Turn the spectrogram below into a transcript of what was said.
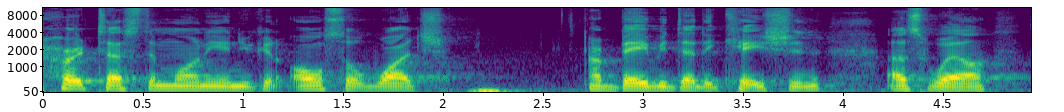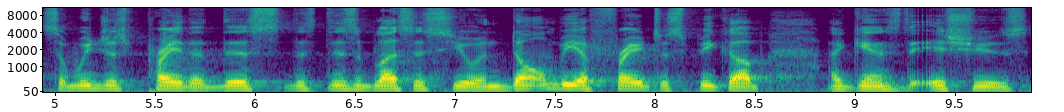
her testimony and you can also watch our baby dedication as well. So we just pray that this, this this blesses you and don't be afraid to speak up against the issues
